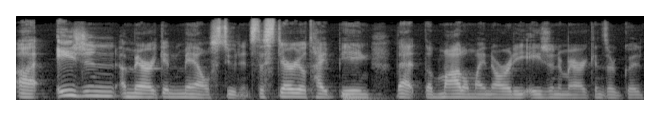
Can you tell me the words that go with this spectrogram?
uh, Asian American male students, the stereotype being that the model minority Asian Americans are good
